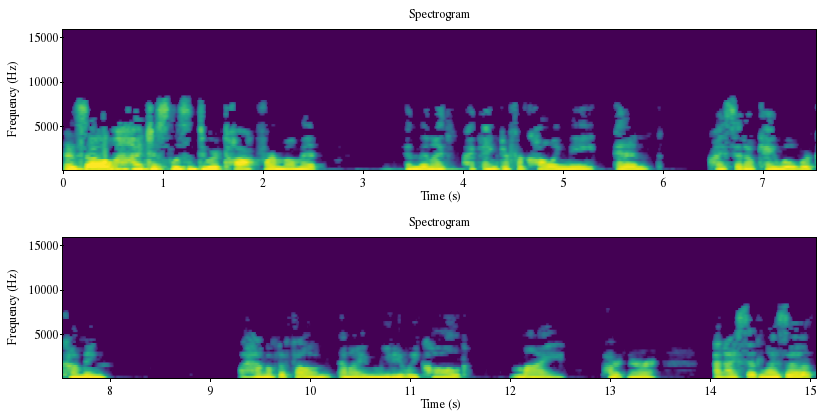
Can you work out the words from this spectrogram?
And so I just listened to her talk for a moment. And then I, I thanked her for calling me. And I said, okay, well, we're coming. I hung up the phone and I immediately called my partner. And I said, Liza,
